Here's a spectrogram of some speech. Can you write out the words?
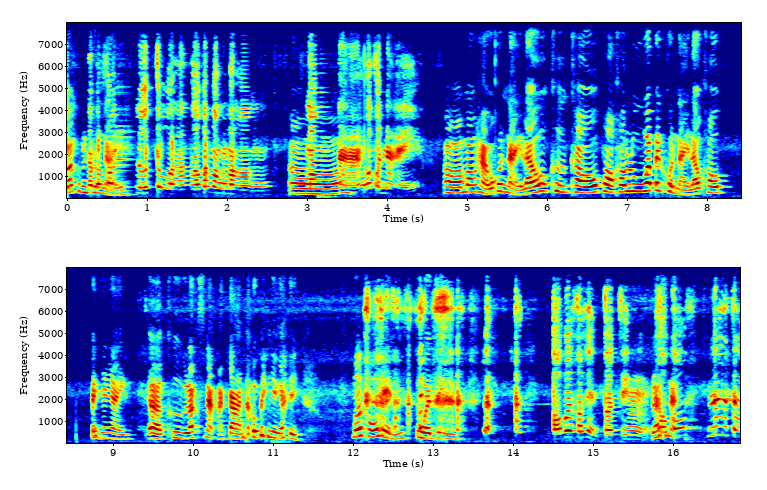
ว่าคุณเป็นคนไหน รู้ตัวเขาก็มองมองอ๋อมองหาว่าคนไหนอ๋อมองหาว่าคนไหนแล้วคือเขาพอเขารู้ว่าเป็นคนไหนแล้วเขาเป็นยังไงเอ่อคือลักษณะอาการเขาเป็นยังไง เมื่อเขาเห็นตัวจริงเพราะเพื่อเขาเห็นตัวจริงลักเขาษณะ ก็น่าจะ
